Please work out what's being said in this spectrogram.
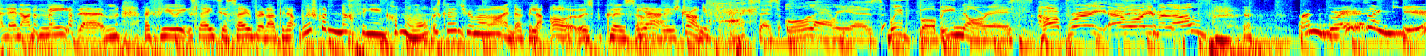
And then I'd meet them like a few weeks later sober and I'd be like, we've got nothing in common. What was going through my mind? I'd be like, oh, it was because yeah. I was drunk. Access all areas with Bobby Norris. Harpreet, how are you, my love? I'm great, thank you.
